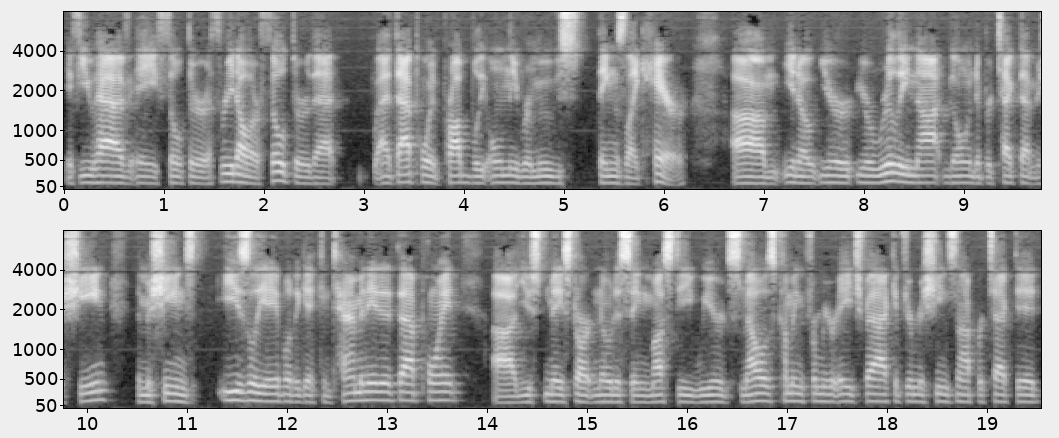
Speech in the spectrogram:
if you have a filter, a $3 filter that at that point probably only removes things like hair, um, you know, you're, you're really not going to protect that machine. The machine's easily able to get contaminated at that point. Uh, you may start noticing musty, weird smells coming from your HVAC if your machine's not protected.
